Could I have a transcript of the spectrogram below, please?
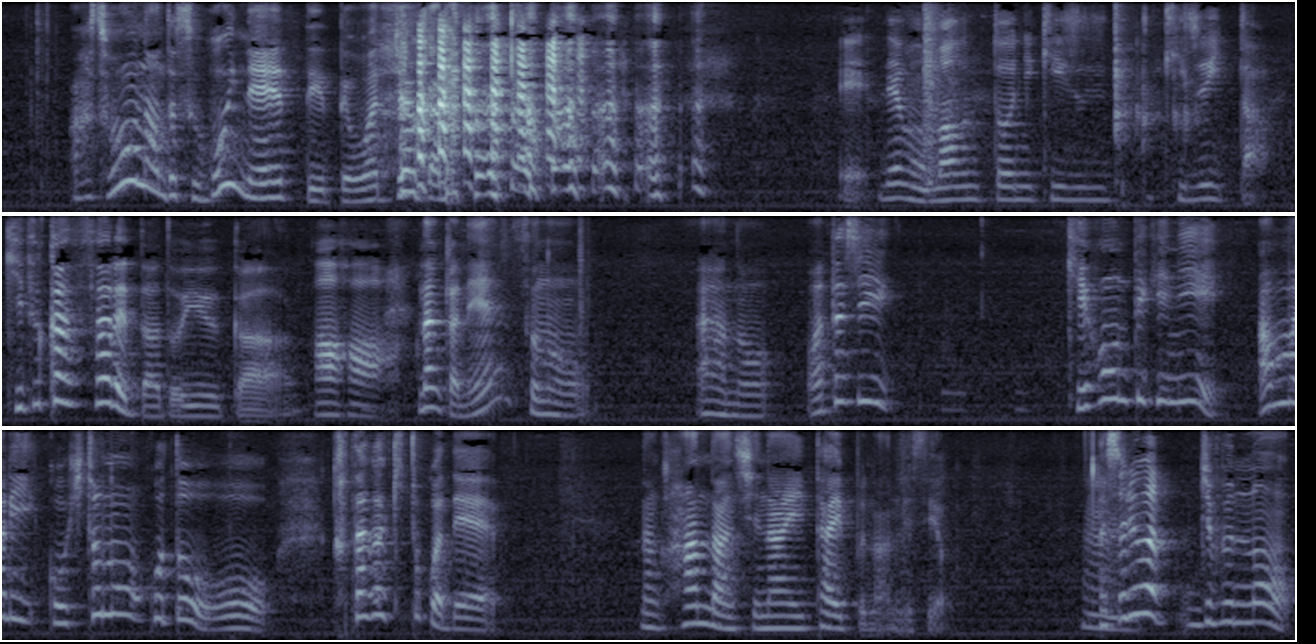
「あそうなんだすごいね」って言って終わっちゃうから。えでもマウントに気づ気づいた気づかされたというかあは。なんかねそのあの私基本的にあんまりこう人のことを肩書きとかでなんか判断しないタイプなんですよ、うん。それは自分の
